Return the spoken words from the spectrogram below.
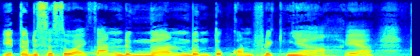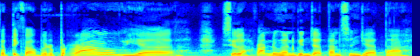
itu disesuaikan dengan bentuk konfliknya ya. Ketika berperang ya silahkan dengan gencatan senjata.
